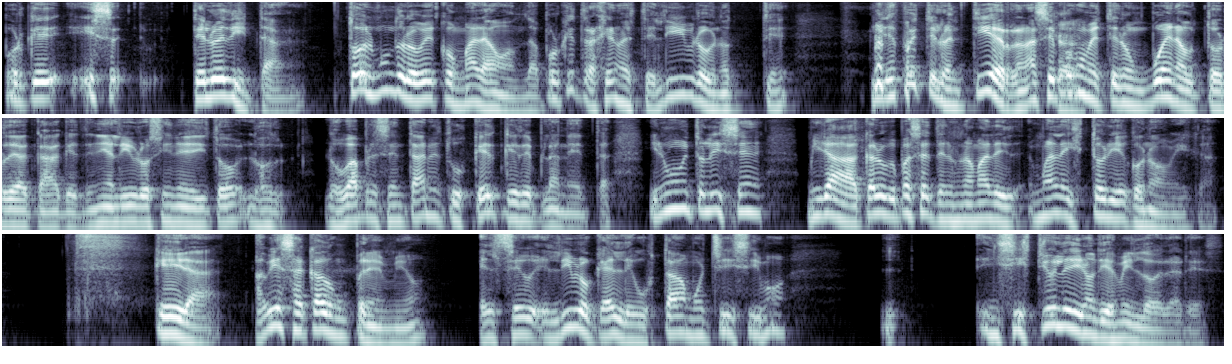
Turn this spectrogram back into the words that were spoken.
Porque es, te lo editan. Todo el mundo lo ve con mala onda. ¿Por qué trajeron este libro? Que no te... Y después te lo entierran. Hace Claro. poco metieron un buen autor de acá que tenía libros inéditos, los, los va a presentar en Tusquet, que es de Planeta. Y en un momento le dicen, mira, acá lo que pasa es que tenés una mala, mala historia económica. Que era, había sacado un premio, el, el libro que a él le gustaba muchísimo, insistió y le dieron 10 mil dólares.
